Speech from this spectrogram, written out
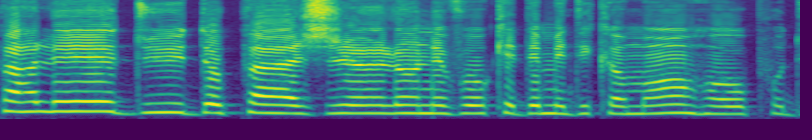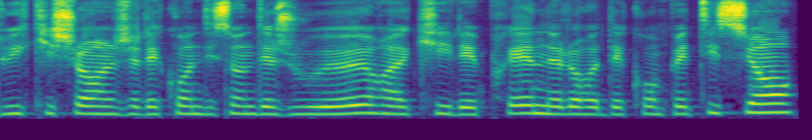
Parler du dopage, l'on évoque des médicaments aux produits qui changent les conditions des joueurs qui les prennent lors des compétitions.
